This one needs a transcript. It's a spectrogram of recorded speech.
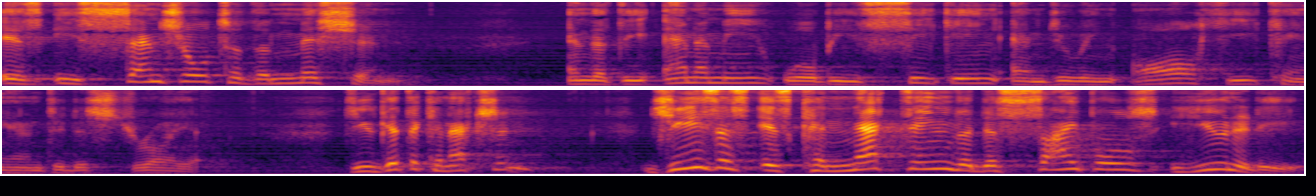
is essential to the mission and that the enemy will be seeking and doing all he can to destroy it. Do you get the connection? Jesus is connecting the disciples' unity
